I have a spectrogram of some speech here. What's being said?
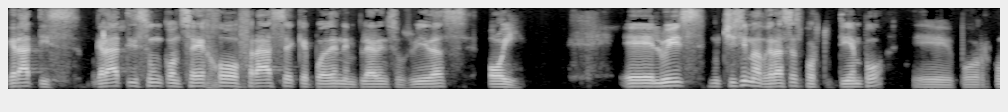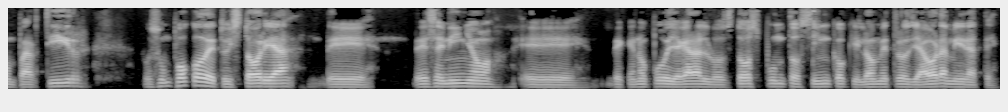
gratis, gratis un consejo, frase que pueden emplear en sus vidas hoy. Eh, Luis, muchísimas gracias por tu tiempo, eh, por compartir pues un poco de tu historia, de, ese niño eh, de que no pudo llegar a los 2.5 kilómetros y ahora mírate,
